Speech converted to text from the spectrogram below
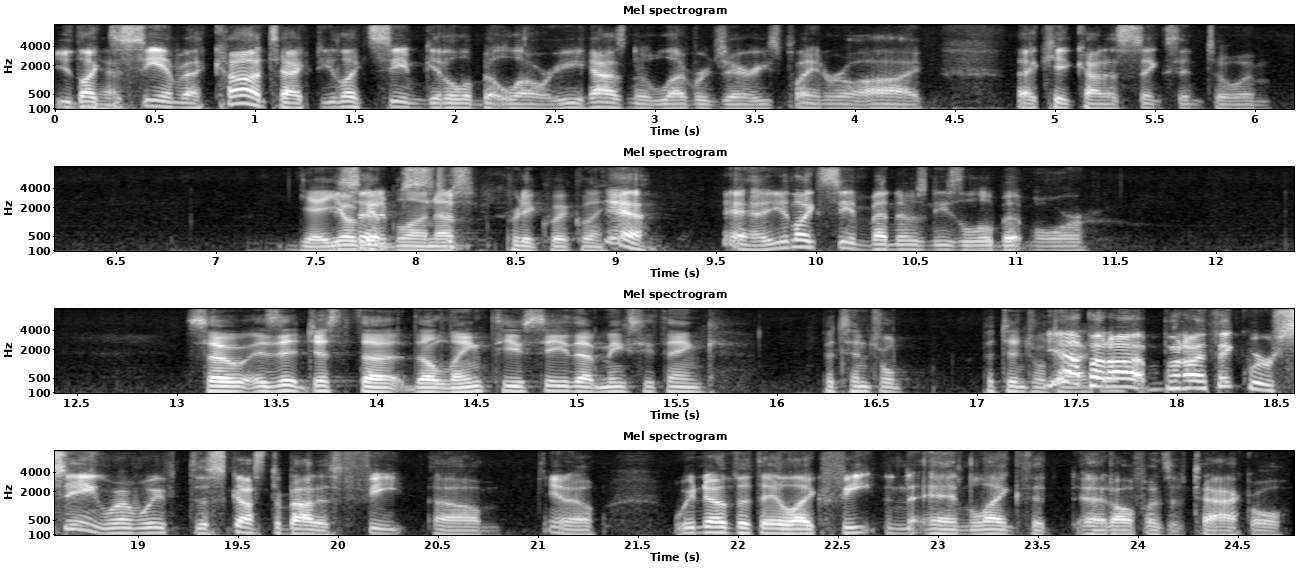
you'd like yeah. to see him at contact. You'd like to see him get a little bit lower. He has no leverage there. He's playing real high. That kid kind of sinks into him. Yeah, you'll get blown just, up pretty quickly. Yeah, yeah. You'd like to see him bend those knees a little bit more. So is it just the the length you see that makes you think potential potential? Yeah, tackle? but I but I think we're seeing when we've discussed about his feet. Um, you know we know that they like feet and, and length at, at offensive tackle.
